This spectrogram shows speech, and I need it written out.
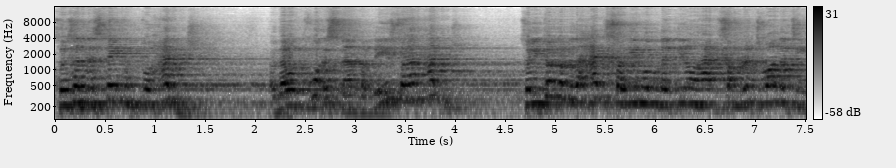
So he said, let's take him to Hajj. They were before Islam, but they used to have Hajj. So he took him to the Hajj so he will you know, have some rituality.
